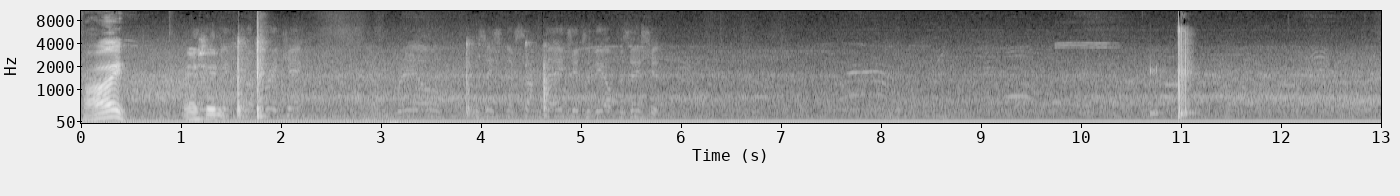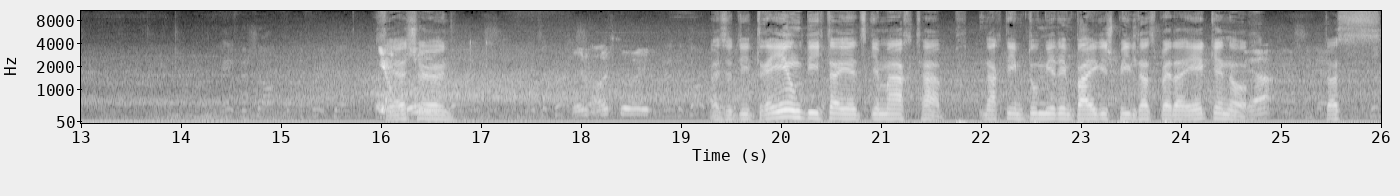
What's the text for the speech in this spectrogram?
Voll. Ja, schön. Give them a free kick. A real position of some danger to the opposition. Here's the shot from the free kick. Sehr schön. It's a great Schön shot. ausgeholt. And the goal Also die Drehung, die ich da jetzt gemacht habe, nachdem du mir den Ball gespielt hast bei der Ecke noch, Ja, das...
